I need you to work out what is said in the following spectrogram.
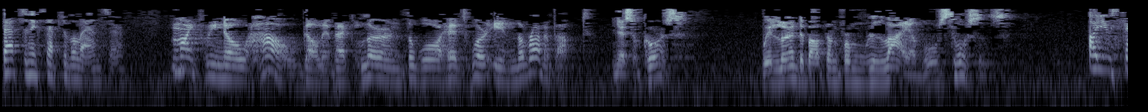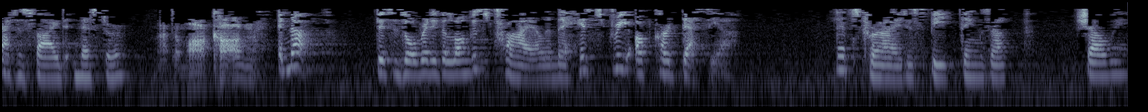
That's an acceptable answer. Might we know how Gul Evek learned the warheads were in the runabout? Yes, of course. We learned about them from reliable sources. Are you satisfied, Nestor? Madam Archon. Enough. This is already the longest trial in the history of Cardassia. Let's try to speed things up, shall we?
